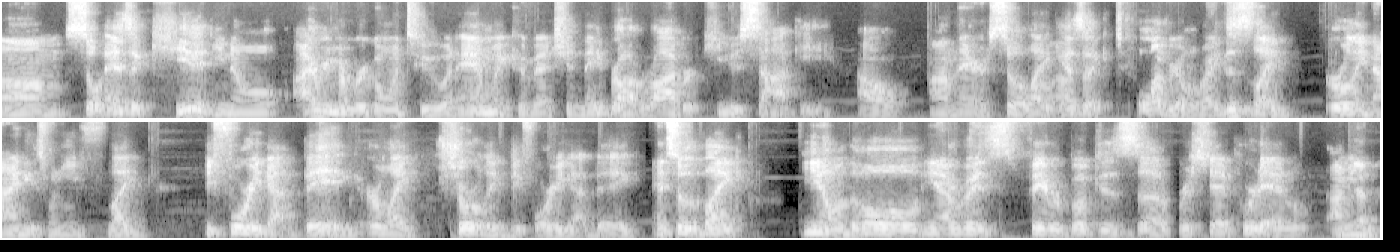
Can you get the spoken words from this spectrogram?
um so as a kid you know i remember going to an amway convention they brought robert kiyosaki out on there so like Wow. as like 12 year old right this is like early 90s when he like before he got big or like shortly before he got big. And so like, you know, the whole, you know, everybody's favorite book is uh, Rich Dad Poor Dad. I mean,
